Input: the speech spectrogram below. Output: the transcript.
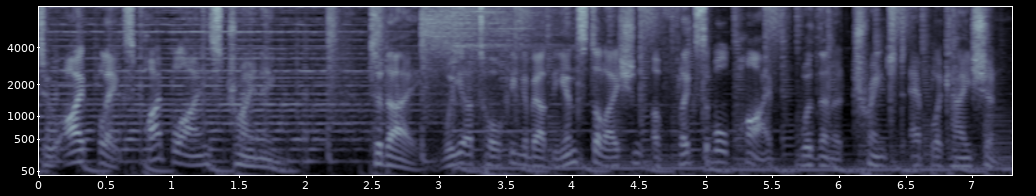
to iPlex Pipelines Training. Today, we are talking about the installation of flexible pipe within a trenched application.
